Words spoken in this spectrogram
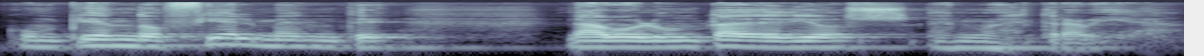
cumpliendo fielmente la voluntad de Dios en nuestra vida.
